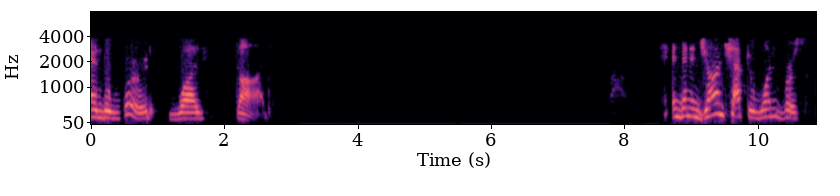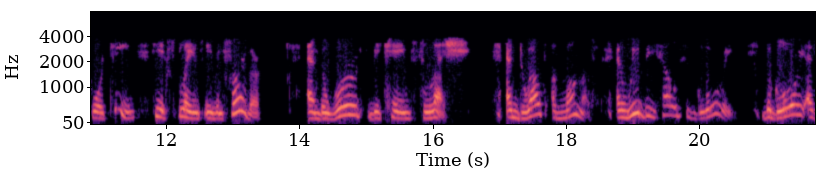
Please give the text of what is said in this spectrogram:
and the Word was God. And then in John chapter 1 verse 14, he explains even further, and the word became flesh and dwelt among us, and we beheld his glory, the glory as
